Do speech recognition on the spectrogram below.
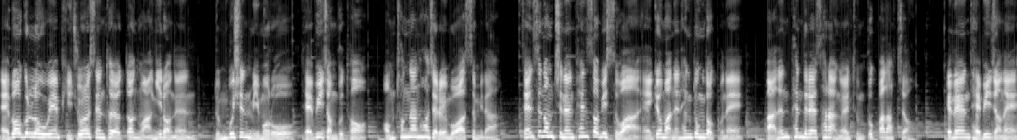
에버글로우의 비주얼 센터였던 왕일원은 눈부신 미모로 데뷔 전부터 엄청난 화제를 모았습니다. 센스 넘치는 팬 서비스와 애교 많은 행동 덕분에 많은 팬들의 사랑을 듬뿍 받았죠. 그는 데뷔 전에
